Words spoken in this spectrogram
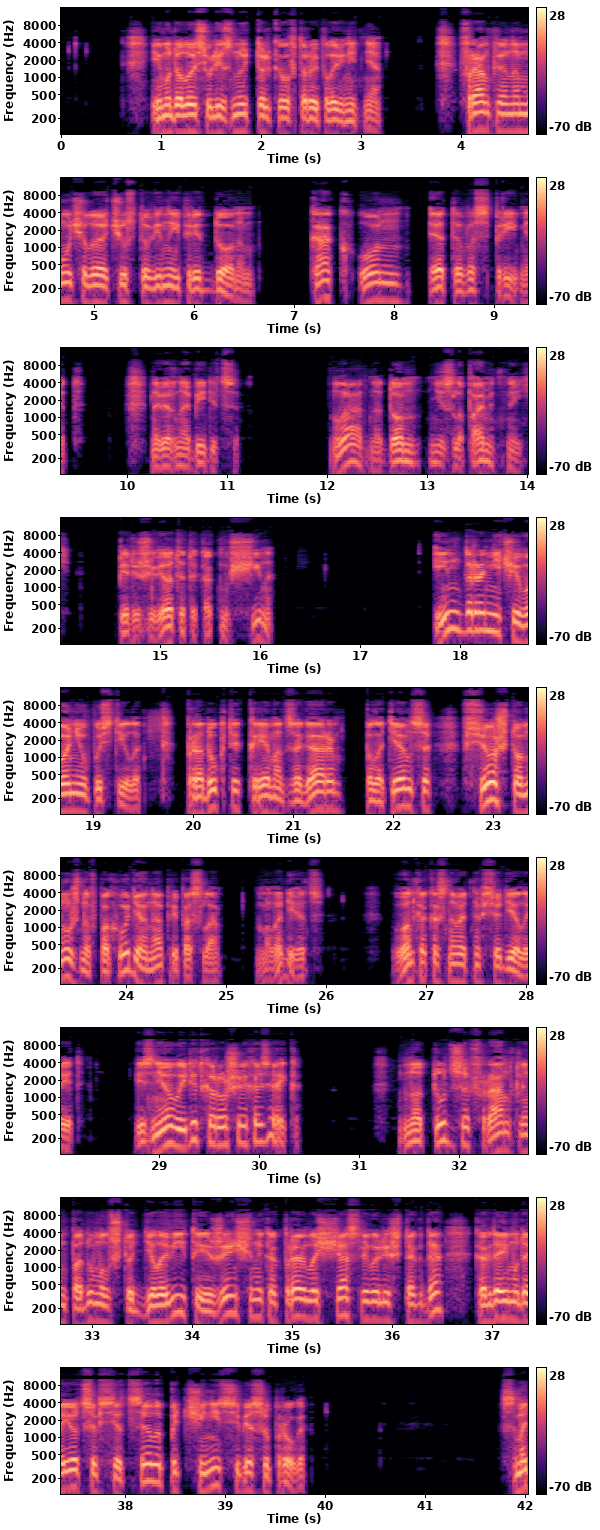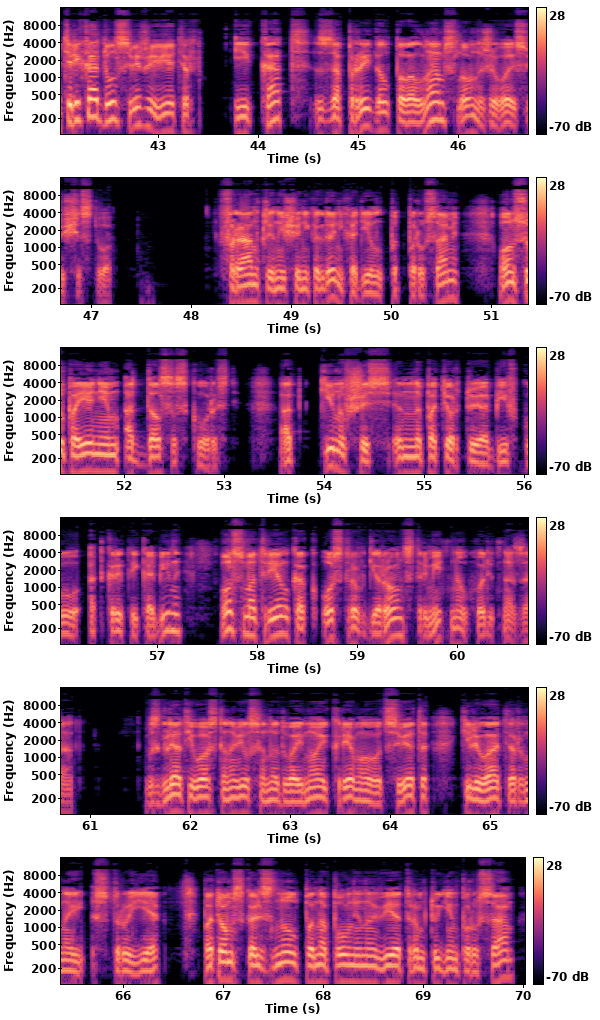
Им удалось улизнуть только во второй половине дня. Франклина мучило чувство вины перед Доном. Как он это воспримет? Наверное, обидится. Ладно, Дон не злопамятный, переживет это как мужчина. Индра ничего не упустила. Продукты, крем от загара, полотенце, все, что нужно в походе, она припасла. Молодец. Вон как основательно все делает. Из нее выйдет хорошая хозяйка. Но тут же Франклин подумал, что деловитые женщины, как правило, счастливы лишь тогда, когда им удается всецело подчинить себе супруга. С материка дул свежий ветер, и Кат запрыгал по волнам, словно живое существо. Франклин еще никогда не ходил под парусами, он с упоением отдался скорости. Откинувшись на потертую обивку открытой кабины, он смотрел, как остров Герон стремительно уходит назад. Взгляд его остановился на двойной кремового цвета кильватерной струе, потом скользнул по наполненным ветром тугим парусам,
